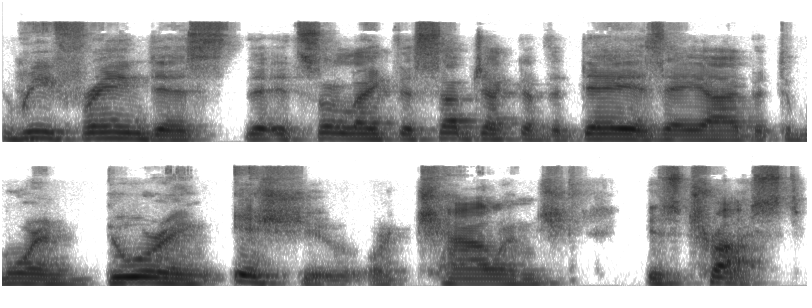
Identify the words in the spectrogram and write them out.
reframed this. It's sort of like the subject of the day is AI, but the more enduring issue or challenge is trust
